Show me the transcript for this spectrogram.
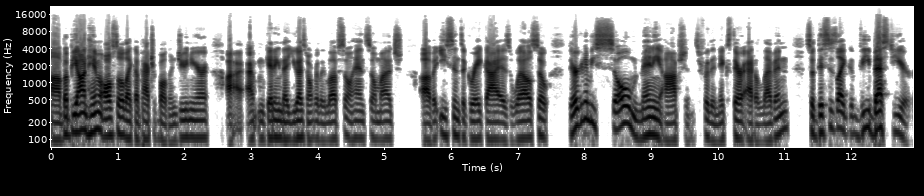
Uh, but beyond him, also like a Patrick Baldwin Jr. I, I'm getting that you guys don't really love Sochan so much, uh, but Eason's a great guy as well. So there are going to be so many options for the Knicks there at 11. So this is like the best year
